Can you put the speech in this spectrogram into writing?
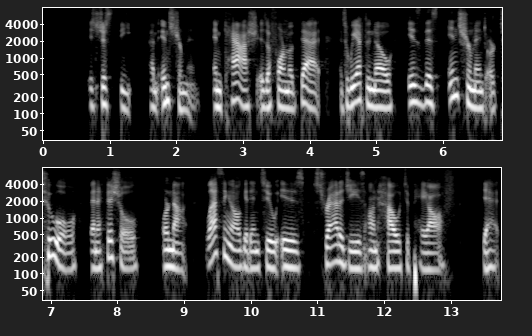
it's just the an instrument and cash is a form of debt. And so we have to know is this instrument or tool beneficial or not? Last thing I'll get into is strategies on how to pay off debt.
